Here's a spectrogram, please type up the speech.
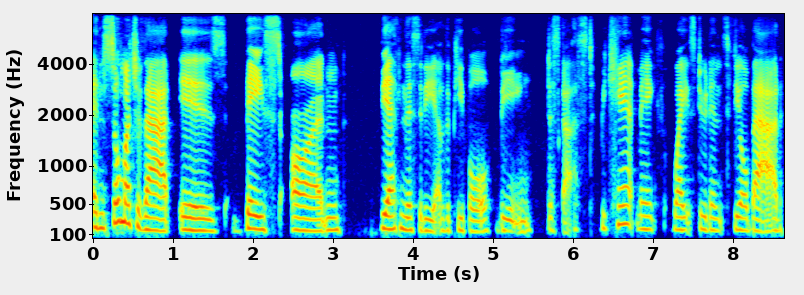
And so much of that is based on the ethnicity of the people being discussed. We can't make white students feel bad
